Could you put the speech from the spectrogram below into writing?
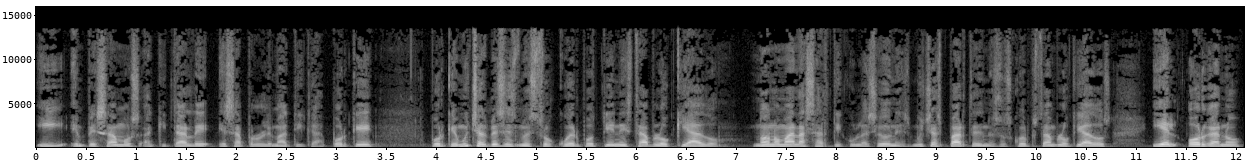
y empezamos a quitarle esa problemática. ¿Por qué? Porque muchas veces nuestro cuerpo tiene, está bloqueado, no nomás las articulaciones, muchas partes de nuestros cuerpos están bloqueados y el órgano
